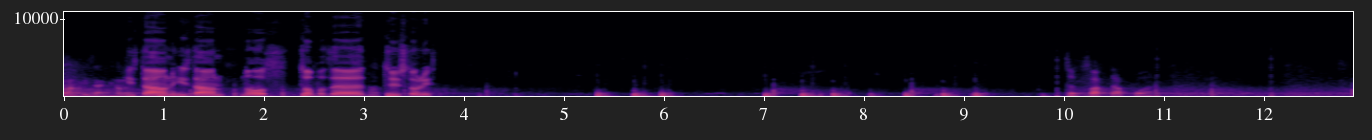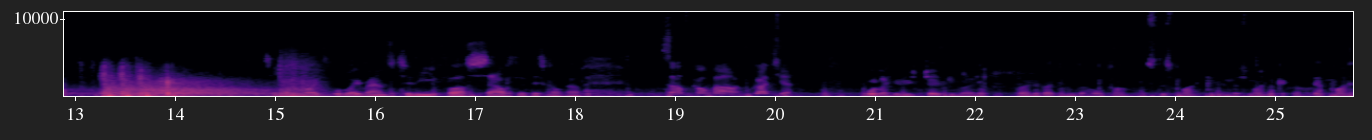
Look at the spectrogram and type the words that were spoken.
fuck is that coming He's down, he's down. North, top of the two stories. a fucked up one. Take it right all the way round to the far south of this compound. South compound, gotcha. All I hear is JP moaning, moaning about me the whole time. It's this mic and this mic. Okay. That mic.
